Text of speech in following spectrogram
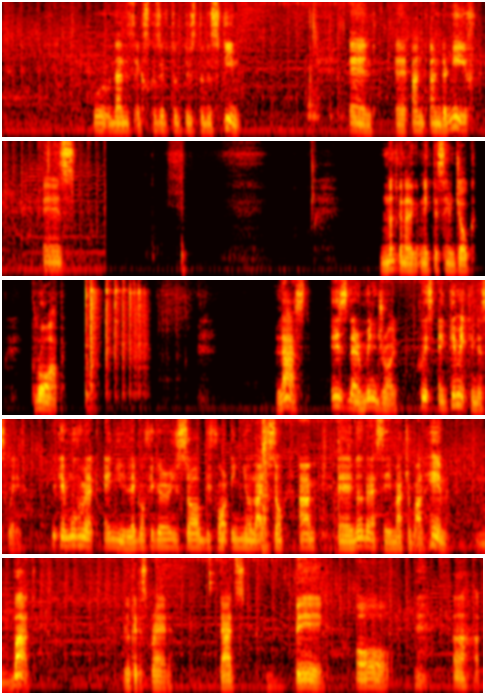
that is exclusive to this to this theme and uh, and underneath is not gonna make the same joke grow up last is their mini droid who is a gimmick in this wave you can move him like any Lego figure you saw before in your life. So I'm uh, not gonna say much about him, but look at the spread. That's big. Oh. Uh -huh.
